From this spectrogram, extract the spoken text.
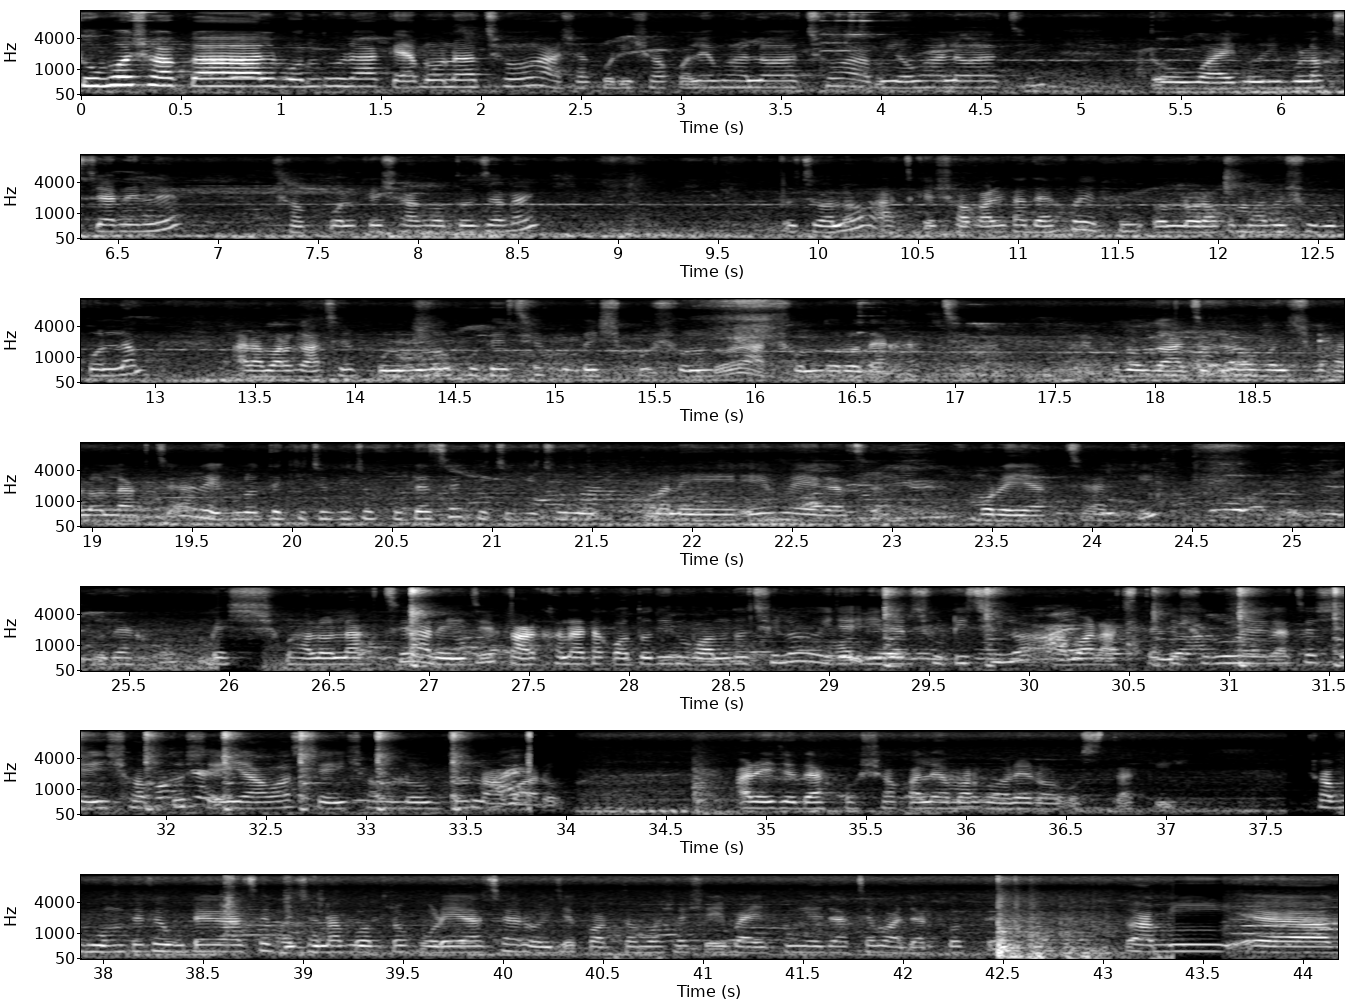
শুভ সকাল বন্ধুরা, কেমন আছো? আশা করি সকলে ভালো আছো, আমিও ভালো আছি। তো ওয়াইনুরি ব্লগস চ্যানেলে সকলকে স্বাগত জানাই। তো চলো, আজকে সকালটা দেখো, একটু অন্যরকমভাবে শুরু করলাম। আর আমার গাছের ফুলগুলো ফুটেছে, খুব বেশ খুব সুন্দর আর সুন্দরও দেখাচ্ছে। পুরো গাছগুলো বেশ ভালো লাগছে। আর এগুলোতে কিছু কিছু ফুটেছে, কিছু কিছু মানে এ হয়ে গেছে। মরে যাচ্ছে আর কি। দেখো, বেশ ভালো লাগছে। আর এই যে কারখানাটা কতদিন বন্ধ ছিল ওই যে ঈদের ছুটি ছিল, আবার আজ থেকে শুরু হয়ে গেছে। সেই শব্দ, সেই আওয়াজ, সেই সব লোকজন আবারও। আর এই যে দেখো, সকালে আমার ঘরের অবস্থা কি। সব ঘুম থেকে উঠে গেছে, বিছানাপত্র পড়ে আছে, আর ওই যে কর্তামশাই সেই বাইক নিয়ে যাচ্ছে বাজার করতে। তো আমি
